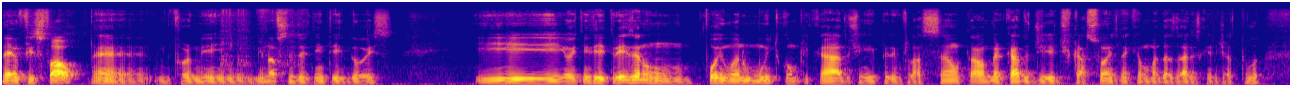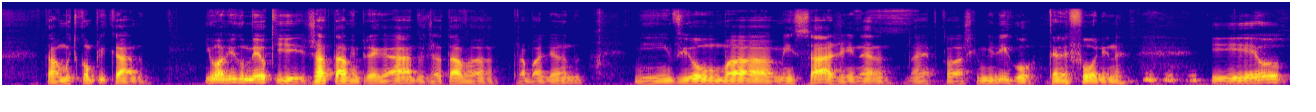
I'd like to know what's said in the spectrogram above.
né, eu fiz FAO, né, me formei em 1982, e 83 era um, foi um ano muito complicado, tinha hiperinflação, tal, mercado de edificações, né, que é uma das áreas que a gente atua, estava muito complicado. E um amigo meu que já estava empregado, já estava trabalhando, me enviou uma mensagem, né? Na época, eu acho que me ligou, telefone, né? E eu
